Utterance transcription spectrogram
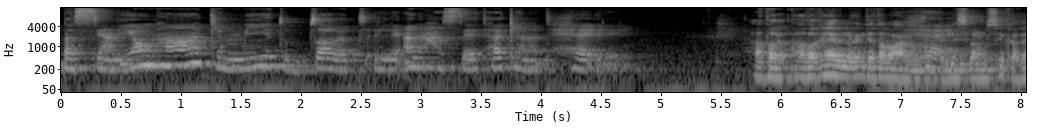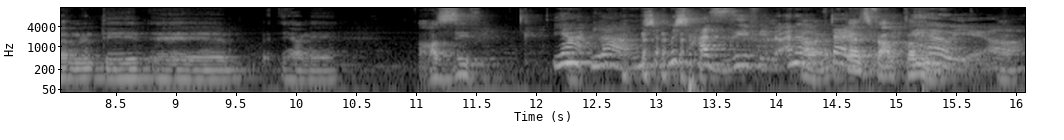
بس يعني يومها كمية الضغط اللي أنا حسيتها كانت هائلة. هذا هذا غير إنه أنت طبعا بالنسبة للموسيقى غير إنه أنت آه، يعني عزيفة. يعني لا مش مش عزيفة إنه أنا آه بتعرف. على القانون. هاوية آه, آه.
